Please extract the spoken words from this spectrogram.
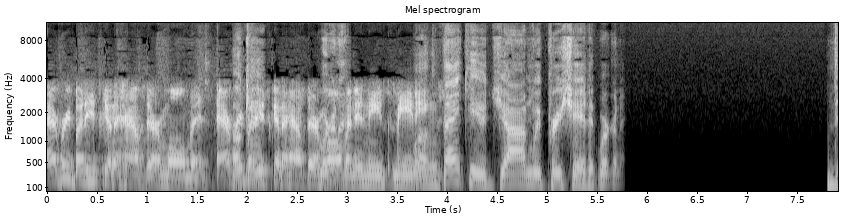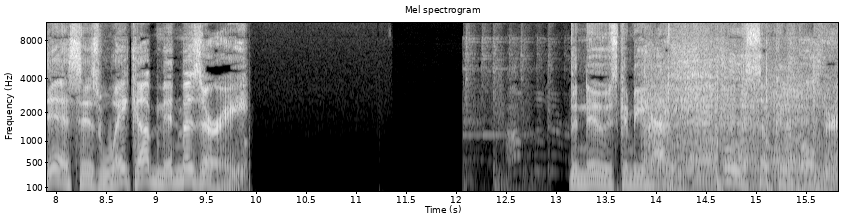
everybody's going to have their moment. Everybody's Okay. going to have their We're gonna- moment in these Well, meetings. thank you, John. We appreciate it. We're going to. This is Wake Up Mid Missouri. The news can be heavy. Ooh, so can a boulder.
